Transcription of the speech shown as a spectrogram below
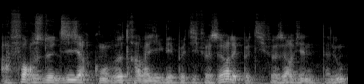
à force de dire qu'on veut travailler avec des petits faiseurs, les petits faiseurs viennent à nous.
